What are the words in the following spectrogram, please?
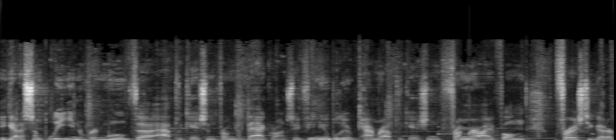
you gotta simply remove the application from the background. So if you enable your camera application from your iPhone, first you gotta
